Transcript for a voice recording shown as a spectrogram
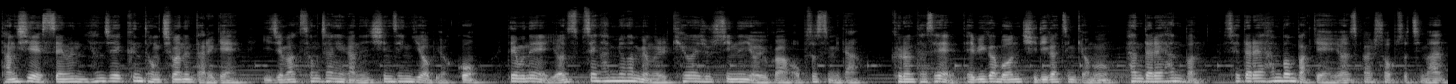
당시 SM은 현재의 큰 덩치와는 다르게 이제 막 성장해가는 신생 기업이었고 때문에 연습생 한 명한 명을 케어해줄 수 있는 여유가 없었습니다. 그런 탓에 데뷔가 먼 GD 같은 경우 한 달에 한 번, 세 달에 한 번밖에 연습할 수 없었지만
